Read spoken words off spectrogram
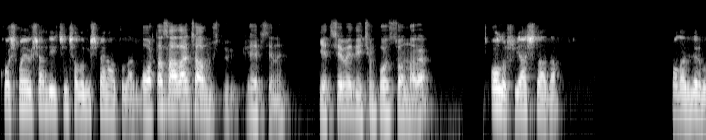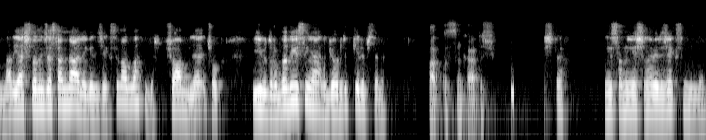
koşmaya üşendiği için çalınmış penaltılardı. Orta sahadan çalmıştı hepsini. Yetişemediği için pozisyonlara. Olur yaşlı adam. Olabilir bunlar. Yaşlanınca sen ne hale geleceksin Allah bilir. Şu an bile çok iyi bir durumda değilsin yani. Gördük gelip seni. Haklısın kardeşim. İşte insanın yaşına vereceksin bunları.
